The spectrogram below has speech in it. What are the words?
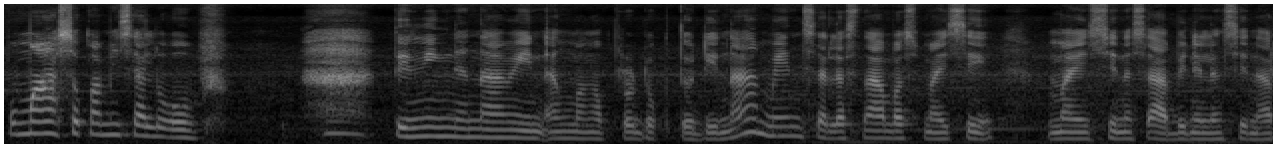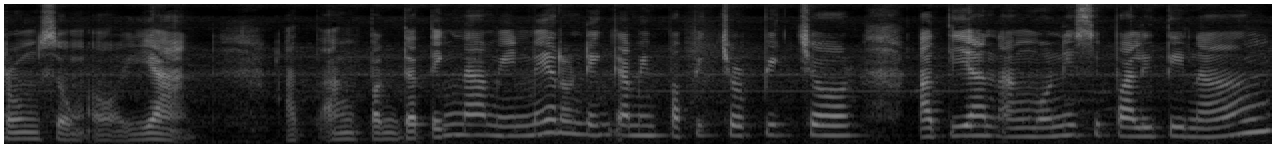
pumasok kami sa loob tiningnan namin ang mga produkto din namin. Sa Las Navas may, si, may sinasabi nilang sinarungsong. O, yan. At ang pagdating namin, meron din kaming pa-picture-picture. At yan ang municipality ng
